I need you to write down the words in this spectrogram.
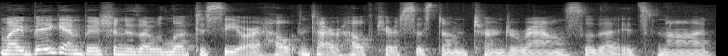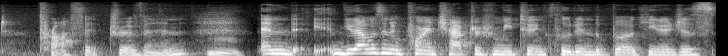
my big ambition is I would love to see our health, entire healthcare system turned around so that it's not profit driven. Mm. And that was an important chapter for me to include in the book, you know, just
